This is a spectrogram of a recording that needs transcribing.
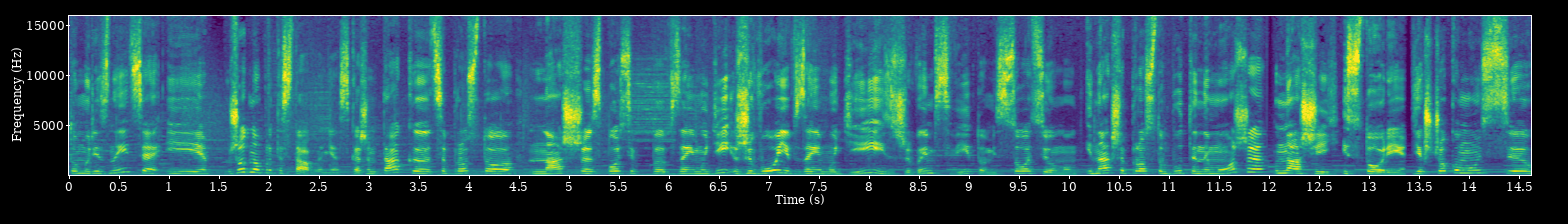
тому різниця і жодного протиставлення, скажімо так, це просто наш спосіб взаємодії, живої взаємодії з живим світом, із соціумом. Інакше просто бути не може у нашій історії, якщо комусь е,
